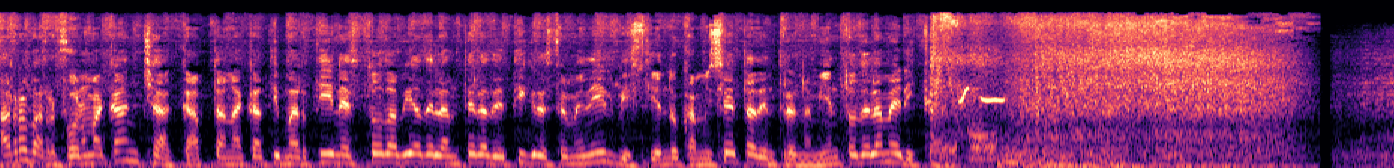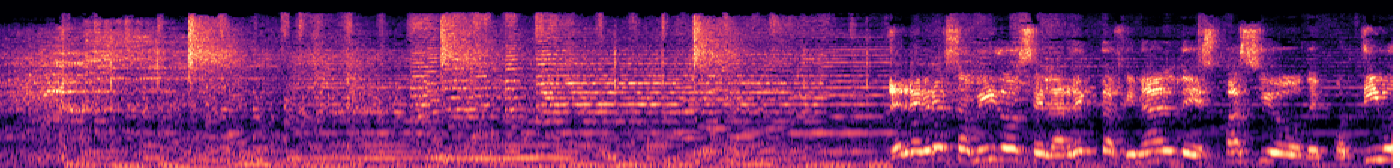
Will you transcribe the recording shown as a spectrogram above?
Arroba Reforma Cancha, captan a Katy Martínez, todavía delantera de Tigres Femenil, vistiendo camiseta de entrenamiento del América. De regreso amigos en la recta final de Espacio Deportivo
